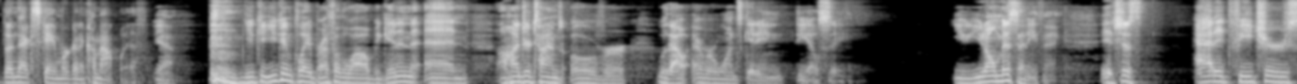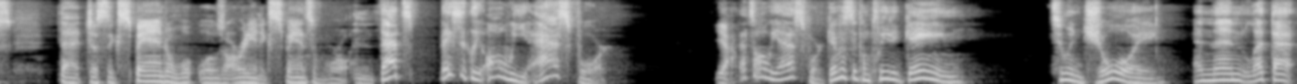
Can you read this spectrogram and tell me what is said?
the next game we're going to come out with. Yeah. you can you can play Breath of the Wild beginning to end a hundred times over without ever once getting DLC. You you don't miss anything. It's just added features that just expand on what was already an expansive world. And that's basically all we asked for. Yeah. That's all we asked for. Give us a completed game to enjoy and then let that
